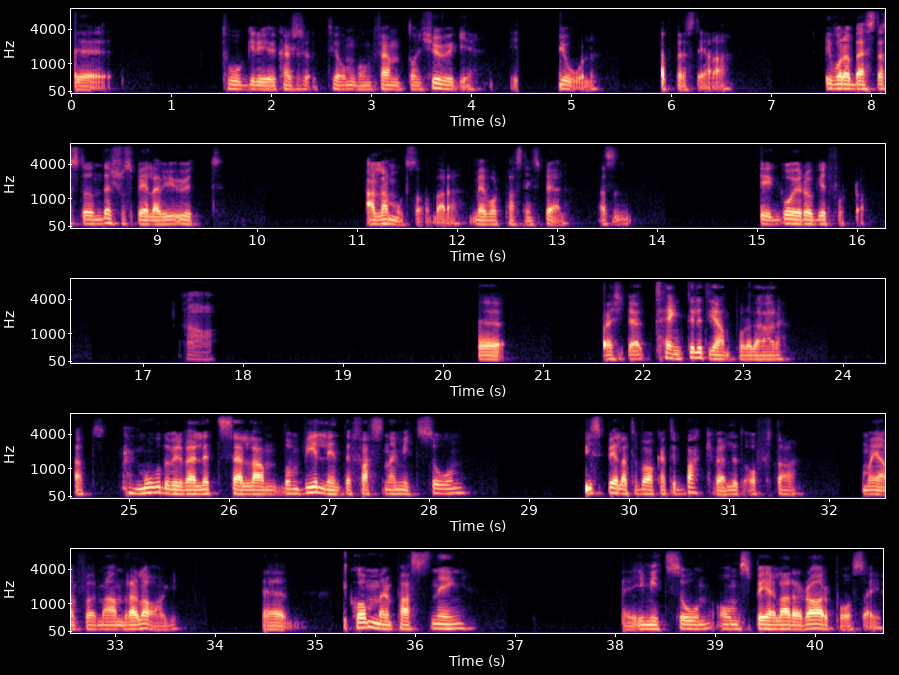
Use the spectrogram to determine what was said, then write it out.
eh, tog det ju kanske till omgång 15-20 i fjol att prestera. I våra bästa stunder så spelar vi ut alla motståndare med vårt passningsspel. Alltså, det går ju ruggigt fort då. Ja, Eh, jag, jag tänkte lite grann på det där. Att Modo vill väldigt sällan, de vill inte fastna i mittzon. Vi spelar tillbaka till back väldigt ofta. Om man jämför med andra lag. Eh, det kommer en passning eh, i mittzon om spelare rör på sig.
